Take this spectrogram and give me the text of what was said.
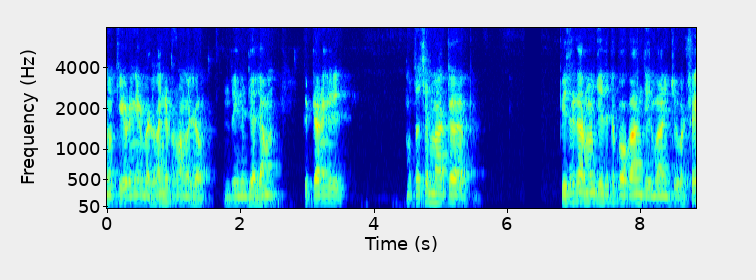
നോക്കി എവിടെയെങ്കിലും വെള്ളം കിട്ടണമല്ലോ. എന്തെങ്കിലും ജലം കിട്ടുകയാണെങ്കിൽ മുത്തച്ഛന്മാർക്ക് പിതൃകർമ്മം ചെയ്തിട്ട് പോകാൻ തീരുമാനിച്ചു. പക്ഷേ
